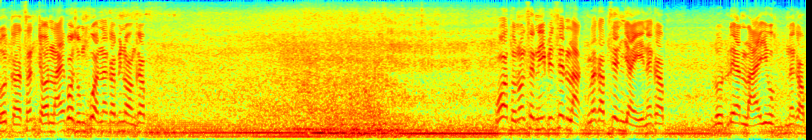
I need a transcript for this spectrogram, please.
รถกับสัญจรหลายพอสมควรนะครับพี่น้องครับเพราะว่าถนนเส้นนี้เป็นเส้นหลักนะครับ เส้นใหญ่นะครับรถแล่นหลายอยู่นะครับ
